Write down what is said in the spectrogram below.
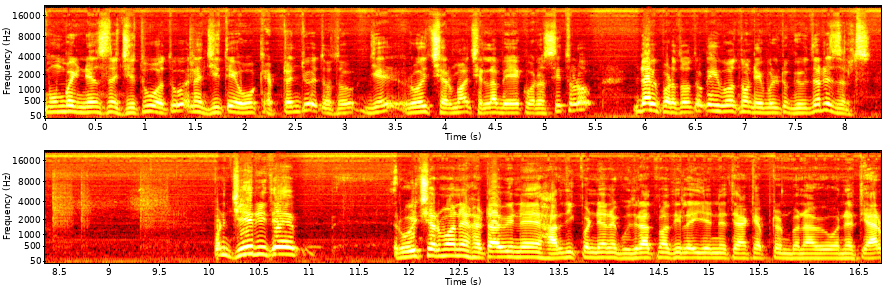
મુંબઈ ઇન્ડિયન્સને જીતવું હતું અને જીતે એવો કેપ્ટન જોઈતો હતો, જે રોહિત શર્મા છેલ્લા બે એક વર્ષથી થોડો ડલ પડતો હતો કે he was not able to give the results પણ જે રીતે રોહિત શર્માને હટાવીને હાર્દિક પંડ્યાને ગુજરાતમાંથી લઈ જઈને ત્યાં કેપ્ટન બનાવ્યો અને ત્યાર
